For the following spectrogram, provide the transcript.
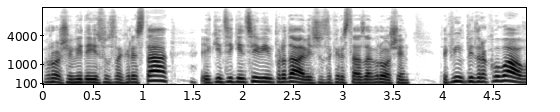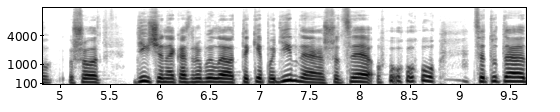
гроші від Ісуса Христа, і в кінці кінців він продав Ісуса Христа за гроші. Так він підрахував, що дівчина, яка зробила от таке подібне, що це, це тут е,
